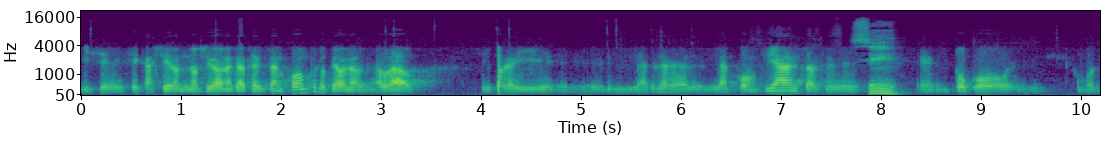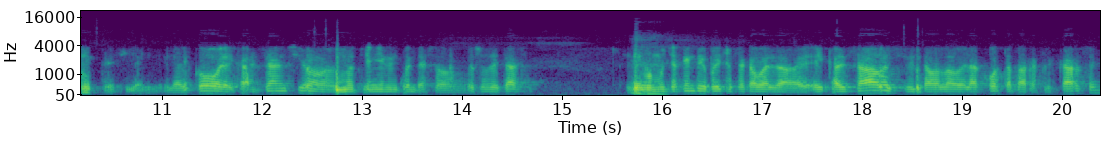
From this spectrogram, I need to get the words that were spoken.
y, y se, se cayeron, no llegaron a caerse del Sanjón, pero quedaron al, al lado. Sí, por ahí eh, la, la- la confianza, se- Sí. eh, un poco, como te decía, el, el alcohol, el cansancio, no tenían en cuenta esos, esos detalles. Digo, mucha gente que por ahí se sacaba la- el calzado y se sentaba al lado de la costa para refrescarse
